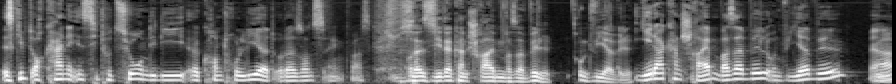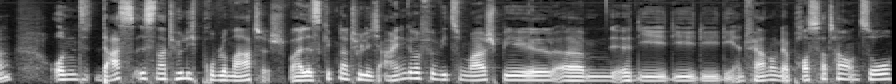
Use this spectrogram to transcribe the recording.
Es gibt auch keine Institution, die die äh, kontrolliert oder sonst irgendwas. Das heißt, jeder kann schreiben, was er will und wie er will. jeder kann schreiben, was er will und wie er will. Ja, und das ist natürlich problematisch, weil es gibt natürlich Eingriffe wie zum Beispiel ähm, die die die die Entfernung der Prostata und so,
